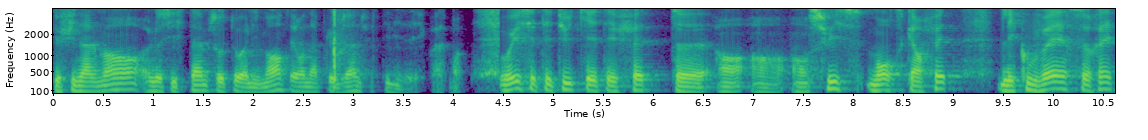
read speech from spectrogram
que finalement le système s'auto-alimente et on n'a plus besoin de fertiliser. Oui, cette étude qui a été faite euh, en, en, en Suisse montre qu'en fait les couverts seraient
